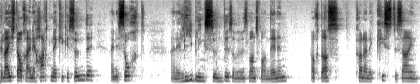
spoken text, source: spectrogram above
Vielleicht auch eine hartnäckige Sünde, eine Sucht, eine Lieblingssünde, so wie wir es manchmal nennen. Auch das kann eine Kiste sein.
